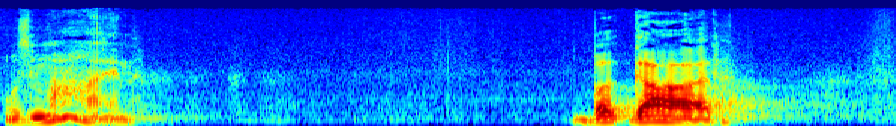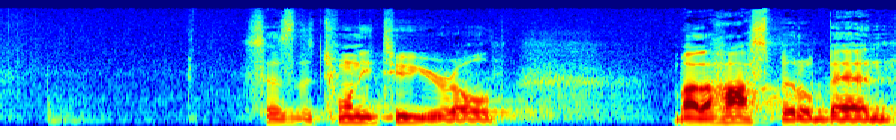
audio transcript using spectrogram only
was mine. But God, says the 22 year old by the hospital bed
